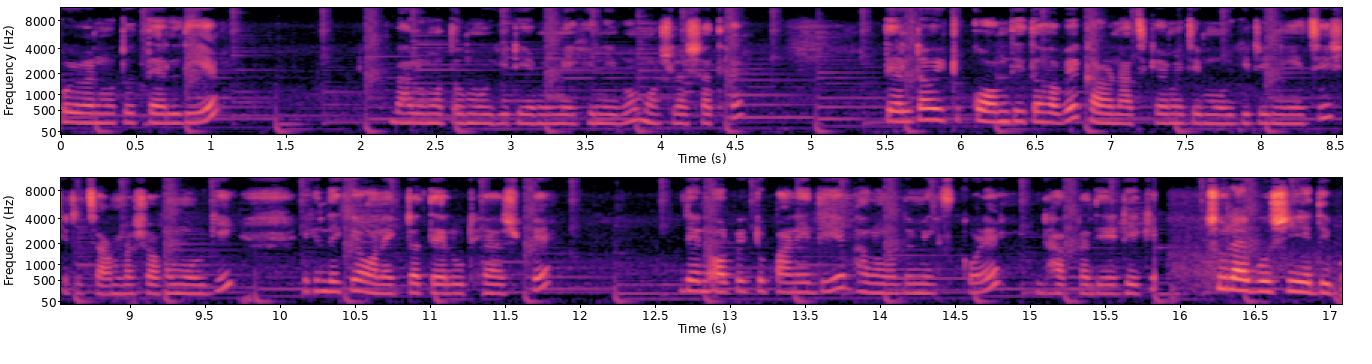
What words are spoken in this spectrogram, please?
পরিমাণ মতো তেল দিয়ে ভালো মতো মুরগিটি আমি মেখে নিব মশলার সাথে। তেলটাও একটু কম দিতে হবে কারণ আজকে আমি যে মুরগিটি নিয়েছি সেটা চামড়া সহ মুরগি। এখান থেকে অনেকটা তেল উঠে আসবে। দেন অল্প একটু পানি দিয়ে ভালো মতো মিক্স করে ঢাকনা দিয়ে ঢেকে চুলায় বসিয়ে দিব।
